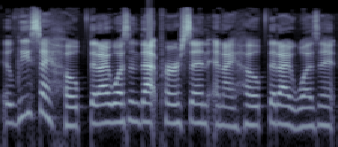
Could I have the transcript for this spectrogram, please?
at least I hope that I wasn't that person and I hope that I wasn't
